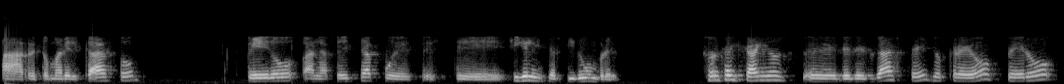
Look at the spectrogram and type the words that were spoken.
a retomar el caso, pero a la fecha pues este sigue la incertidumbre son seis años eh, de desgaste, yo creo, pero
